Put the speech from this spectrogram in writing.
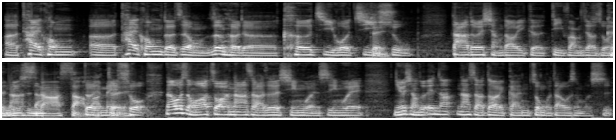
呃太空呃太空的这种任何的科技或技术。大家都会想到一个地方叫做 NASA，对，没错。那为什么我要抓 NASA 这个新闻？是因为你会想说，哎，NASA 到底干中国大陆什么事？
